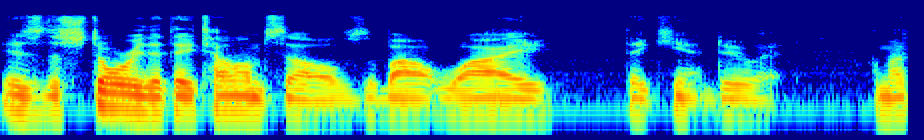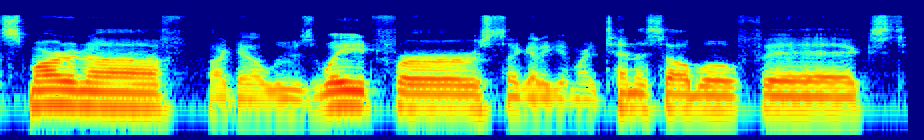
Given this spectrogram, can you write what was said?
is the story that they tell themselves about why they can't do it. I'm not smart enough. I got to lose weight first. I got to get my tennis elbow fixed.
